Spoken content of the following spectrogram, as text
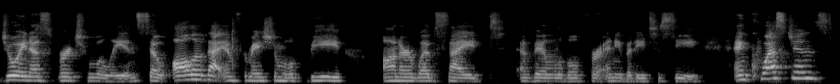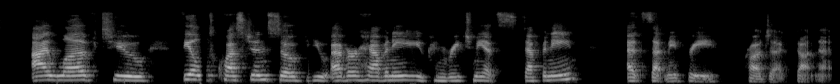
join us virtually. And so all of that information will be on our website available for anybody to see. And questions, I love to field questions. So if you ever have any, you can reach me at Stephanie at setmefreeproject.net.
